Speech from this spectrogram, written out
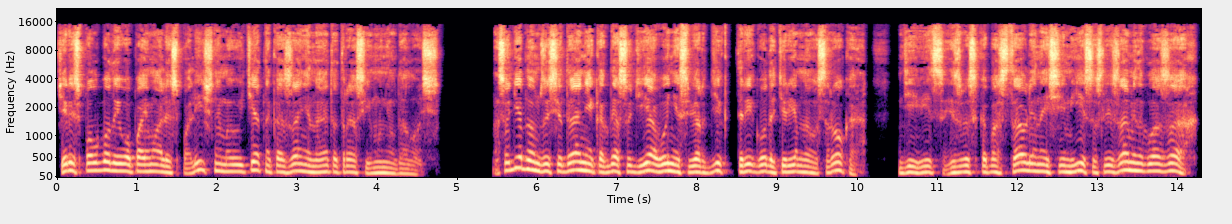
Через полгода его поймали с поличным, и уйти от наказания на этот раз ему не удалось. На судебном заседании, когда судья вынес вердикт три года тюремного срока, девица из высокопоставленной семьи со слезами на глазах,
